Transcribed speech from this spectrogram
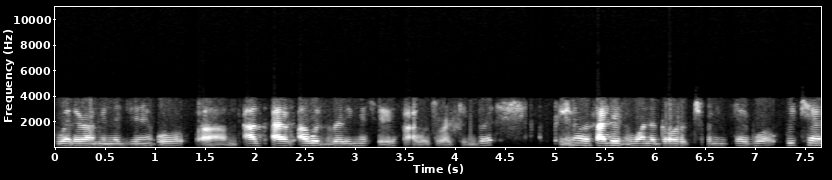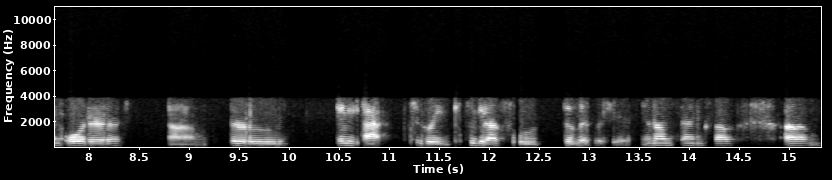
whether I'm in the gym or um I I, I wouldn't really miss it if I was working. But you know, if I didn't want to go to training table, we can order um through any app to bring to get our food delivered here. You know what I'm saying? So um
